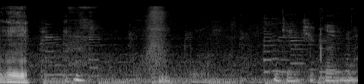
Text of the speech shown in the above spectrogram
ゃあ次回ね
